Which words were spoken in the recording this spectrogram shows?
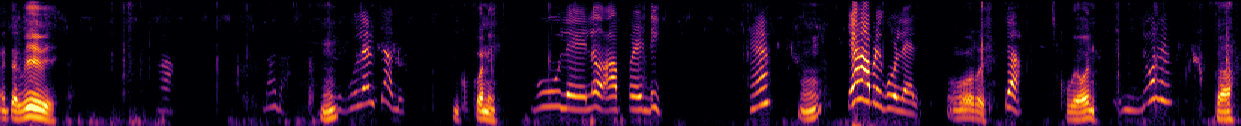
અત્યારે વી વી. કોની? ગુલેલ આપણી હે? ક્યાં આપણી ગુલેલ ઓરે. ક્યાં? ખૂબે હોય ને. જો ને કા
